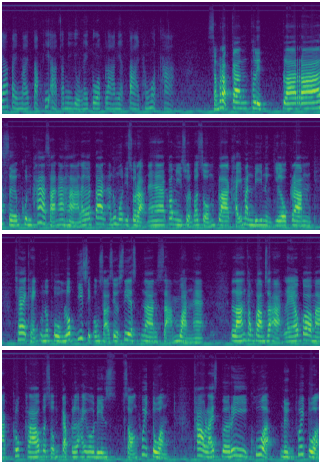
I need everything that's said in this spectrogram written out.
ยาธิใบไม้ตับที่อาจจะมีอยู่ในตัวปลาเนี่ยตายทั้งหมดค่ะสำหรับการผลิตปลาร้าเสริมคุณค่าสารอาหาร และก็ต้านอนุมูลอิสระนะฮะ ก็มีส่วนผสมปลาไขมันดี 1 กิโลกรัม แช่แข็งอุณหภูมิลบ 20 องศาเซลเซียสนาน 3 วันฮะล้างทำความสะอาดแล้วก็มาคลุกเคล้าผสมกับเกลือไอโอดีน 2 ถ้วยตวง ข้าวไรซ์เบอร์รี่คั่ว 1 ถ้วยตวง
